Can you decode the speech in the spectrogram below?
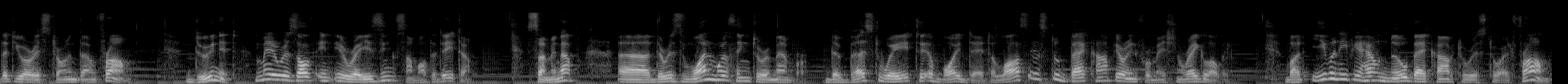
that you are restoring them from. Doing it may result in erasing some of the data. Summing up, uh, there is one more thing to remember. The best way to avoid data loss is to back up your information regularly. But even if you have no backup to restore it from,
